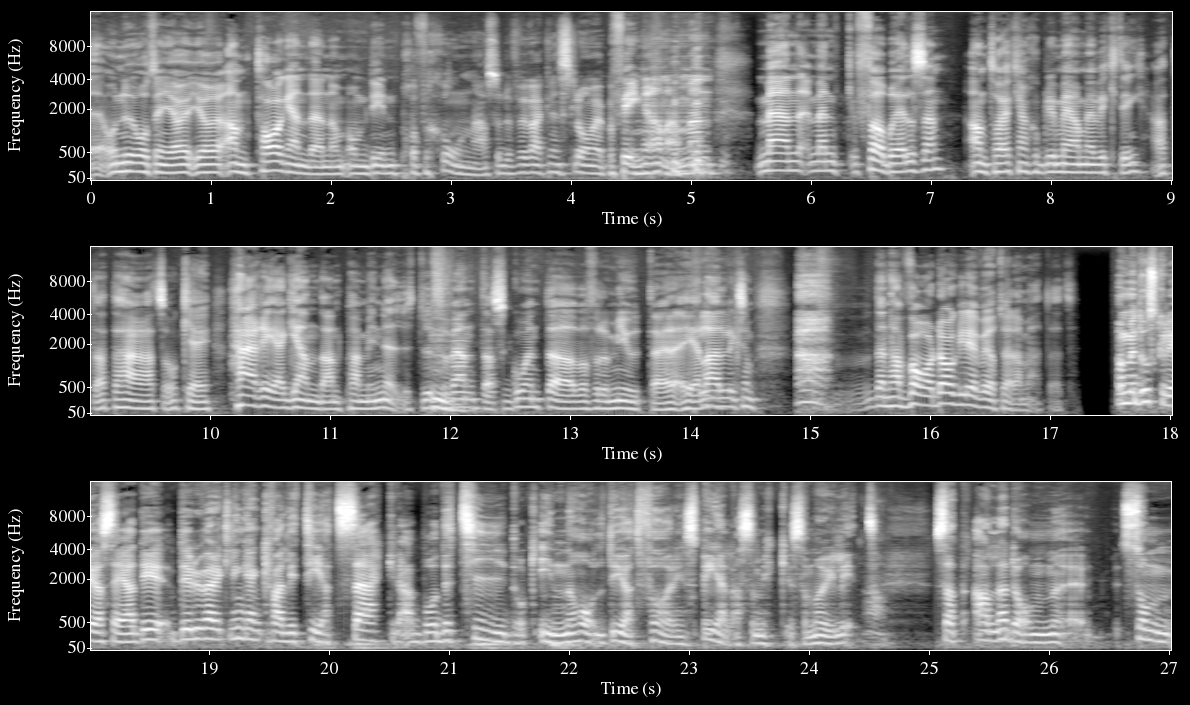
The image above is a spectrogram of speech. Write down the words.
eh, och nu återigen, jag gör antaganden om, om, din profession här så du får verkligen slå mig på fingrarna. Men, men, men förberedelsen antar jag kanske blir mer och mer viktig. Att, att det här alltså, okej, okay, här är agendan per minut. Du mm. förväntas, gå inte över för då mutar jag dig. Eller liksom, den här vardagliga virtuella mötet. Ja men då skulle jag säga, det, det du verkligen kan kvalitetssäkra, både tid och innehåll, det är att förinspela så mycket som möjligt. Ja. Så att alla de eh, som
